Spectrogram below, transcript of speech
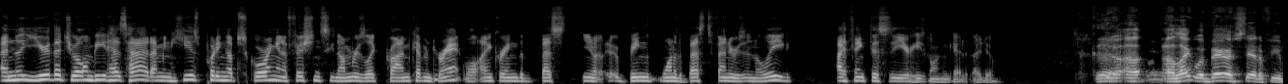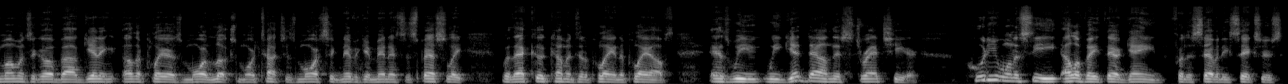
And the year that Joel Embiid has had, I mean, he is putting up scoring and efficiency numbers like prime Kevin Durant while anchoring the best, you know, being one of the best defenders in the league. I think this is the year he's going to get it. I do. Good. You know, I, I, like what Barrett said a few moments ago about getting other players more looks, more touches, more significant minutes, especially where that could come into the play in the playoffs. As we we get down this stretch here, who do you want to see elevate their game for the 76ers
